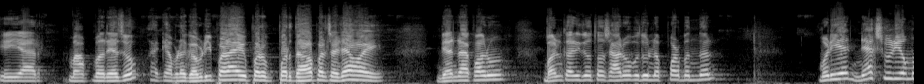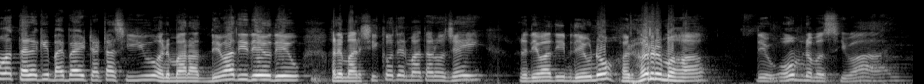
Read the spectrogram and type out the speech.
એ યાર માપમાં રહેજો, કારણ કે આપણે ગબડી પડાય, ઉપર ઉપર ધાવા પર ચડ્યા હોય. ધ્યાન રાખવાનું. બંધ કરી દો તો સારું, બધું નપ્પડ બંધન. મળીએ નેક્સ્ટ વિડીયોમાં. ત્યારે કે bye bye tata see you અને મારા દેવાદી દેવ દેવ, અને મારી સિકોતેર માતાનો જય. અને દેવાદી દેવનો હર હર મહાદેવ. ઓમ નમઃ શિવાય.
